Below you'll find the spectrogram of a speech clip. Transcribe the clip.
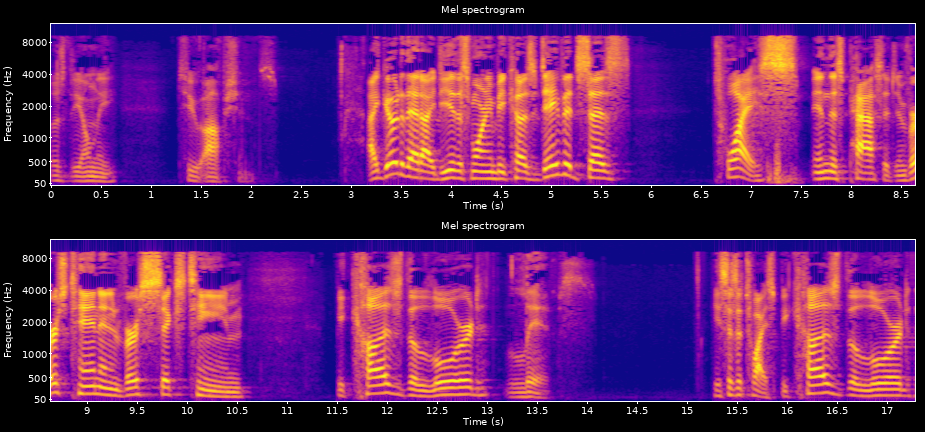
Those are the only two options. I go to that idea this morning because David says twice in this passage, in verse 10 and in verse 16, because the Lord lives. He says it twice, because the Lord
